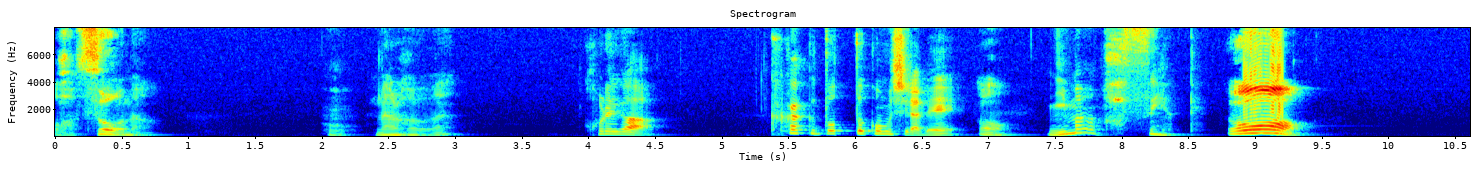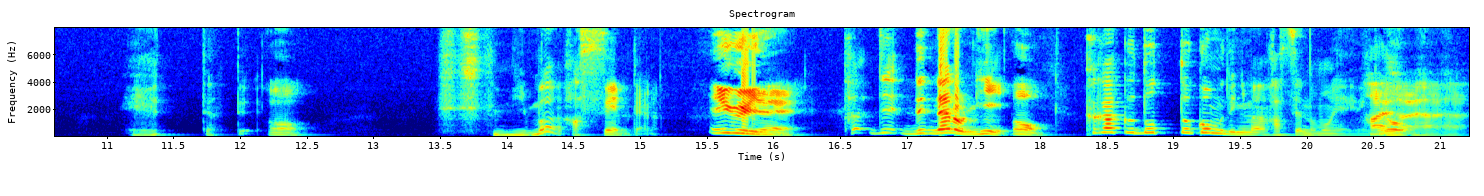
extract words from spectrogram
あ、そうなん。うん、なるほどな。これが価格 .com 調べおう2万8000やって。おうえーってなって。おう2 万8000みたいな。えぐいね。たででなのにおう価格 .com で2万8000のもんやねんけど、はいはいはいは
